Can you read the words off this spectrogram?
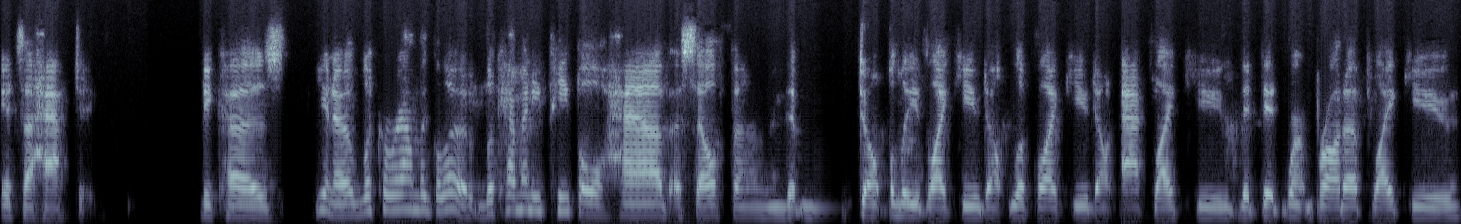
it's a have to. Because, you know, look around the globe. Look how many people have a cell phone that don't believe like you, don't look like you, don't act like you, that did, weren't brought up like you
